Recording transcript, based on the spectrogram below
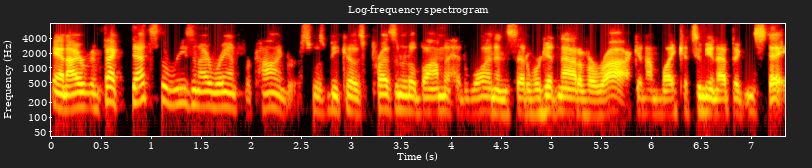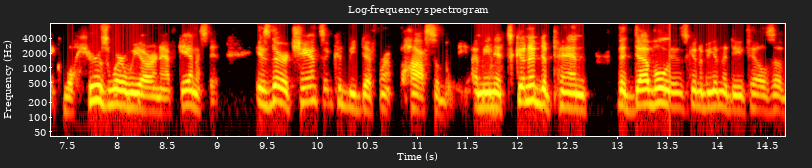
And I, in fact, that's the reason I ran for Congress was because President Obama had won and said we're getting out of Iraq, and I'm like, it's gonna be an epic mistake. Well, here's where we are in Afghanistan. Is there a chance it could be different? Possibly. I mean, it's going to depend. The devil is going to be in the details of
